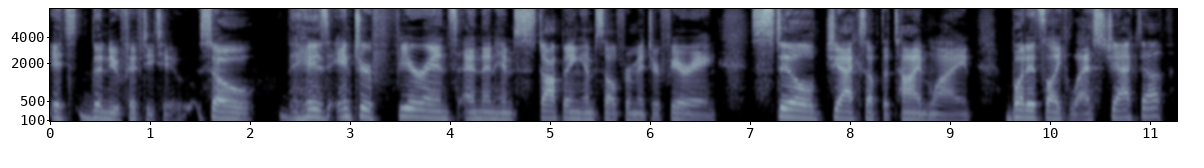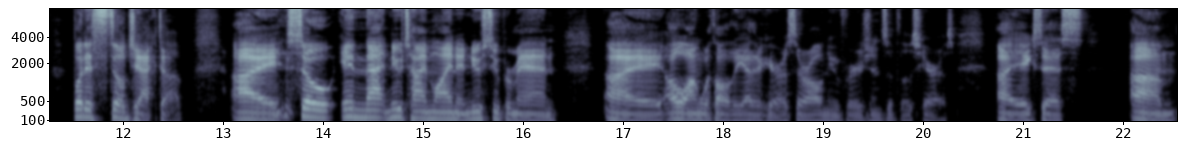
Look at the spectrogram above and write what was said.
it's the new 52. So his interference and then him stopping himself from interfering still jacks up the timeline, but it's like less jacked up, but it's still jacked up. I so in that new timeline, a new Superman, I along with all the other heroes, they're all new versions of those heroes, uh, exists. Um,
